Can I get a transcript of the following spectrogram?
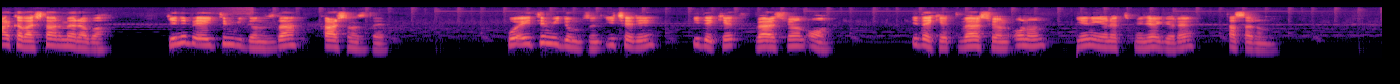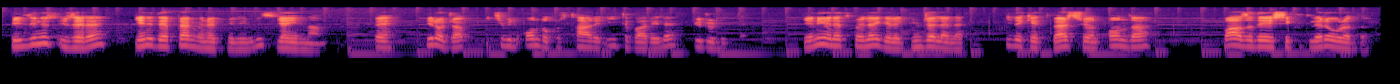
Arkadaşlar merhaba. Yeni bir eğitim videonuzda karşınızdayım. Bu eğitim videomuzun içeriği IDECAT versiyon 10. IDECAT versiyon 10'un yeni yönetmeliğe göre tasarımı. Bildiğiniz üzere yeni deprem yönetmeliğimiz yayınlandı ve 1 Ocak 2019 tarihi itibariyle yürürlükte. Yeni yönetmeliğe göre güncellenen IDECAT versiyon 10'da bazı değişikliklere uğradı.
